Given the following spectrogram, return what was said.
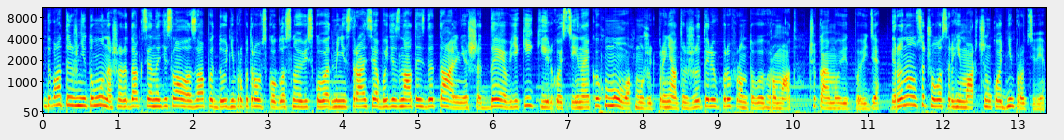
Два тижні тому наша редакція надіслала запит до Дніпропетровської обласної військової адміністрації, аби дізнатись детальніше, де в якій кількості і на яких умовах можуть прийняти жителів прифронтових громад. Чекаємо відповіді. Ірина Носачова, Сергій Марченко, Дніпро ТІВІ.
